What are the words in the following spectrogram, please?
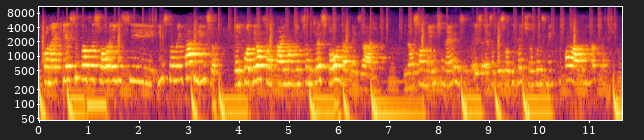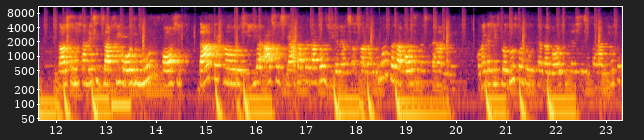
e como é que esse professor ele se instrumentaliza, ele poder ofertar e realmente ser um gestor da aprendizagem e não somente, né, esse, essa pessoa que detinha o conhecimento que falava ali na frente. Então acho que a gente está nesse desafio hoje muito forte da tecnologia associada à pedagogia, né? Associada ao cunho pedagógico dessa ferramenta como é que a gente produz conteúdo pedagógico diante dessa ferramenta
